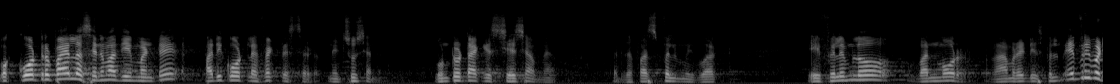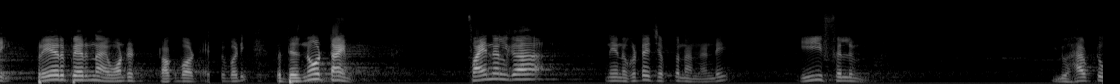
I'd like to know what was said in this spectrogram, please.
ఒక కోటి రూపాయల సినిమా తీయమంటే పది కోట్ల ఎఫెక్ట్ ఇస్తాడు. నేను చూశాను గుంటూరు టాకీస్ చేశాం మేము. దట్ ద ఫస్ట్ ఫిల్మ్ ఈ వర్క్ ఈ ఫిలింలో one more Ramareddy's film everybody prayer పేరున I want talk about everybody but there's no time ఫైనల్గా నేను ఒకటే చెప్తున్నానండి. ఈ film you have to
